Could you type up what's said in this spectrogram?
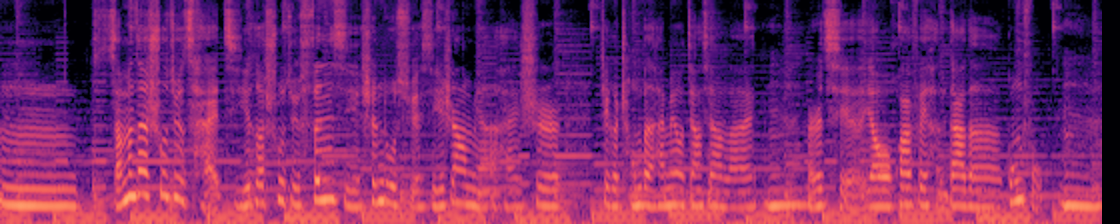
嗯，咱们在数据采集和数据分析、深度学习上面，还是这个成本还没有降下来，嗯而且要花费很大的功夫。嗯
